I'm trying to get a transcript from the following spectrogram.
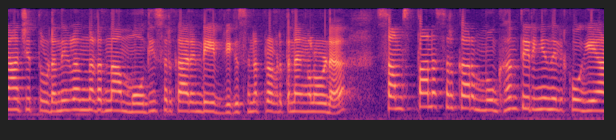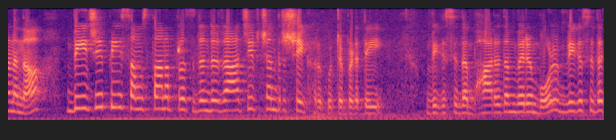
രാജ്യത്തുടനീളം നടന്ന മോദി സർക്കാരിന്റെ വികസന പ്രവർത്തനങ്ങളോട് സംസ്ഥാന സർക്കാർ മുഖം തിരിഞ്ഞു നിൽക്കുകയാണെന്ന് ബി ജെ പി സംസ്ഥാന പ്രസിഡന്റ് രാജീവ് ചന്ദ്രശേഖർ കുറ്റപ്പെടുത്തി. വികസിത ഭാരതം വരുമ്പോൾ വികസിത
